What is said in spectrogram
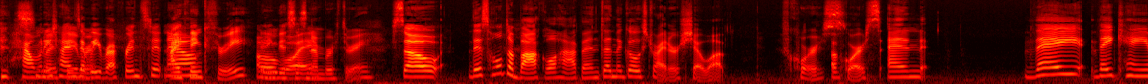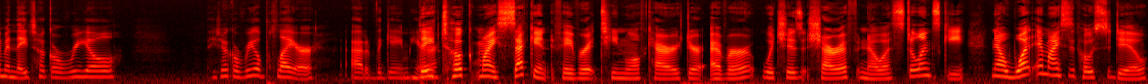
How many times have we referenced it now? I think three. I Oh, think this boy. is number three. so. This whole debacle happens, and the Ghost Riders show up, Of course. of course, and they they came and they took a real they took a real player out of the game here. They took my second favorite Teen Wolf character ever, which is Sheriff Noah Stilinski. Now, what am I supposed to do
